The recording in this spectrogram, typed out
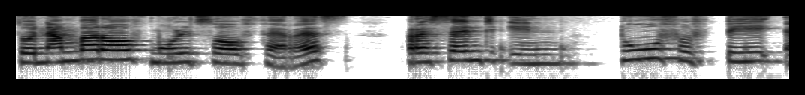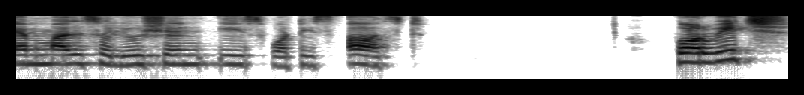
So number of moles of ferrous present in 250 ml solution is what is asked. For which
